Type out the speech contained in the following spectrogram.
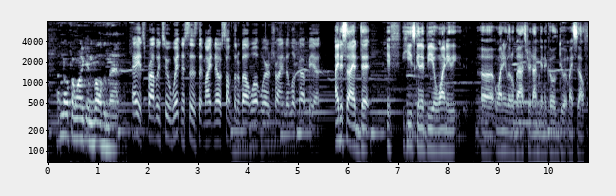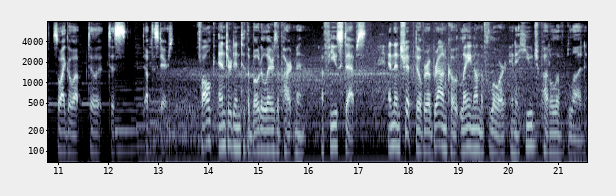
I don't know if I want to get involved in that. Hey, it's probably two witnesses that might know something about what we're trying to look up here. I decide that if he's gonna be a whiny, uh, whiny little bastard, I'm gonna go do it myself. So I go up to to up the stairs. Falk entered into the Baudelaire's apartment a few steps, and then tripped over a brown coat laying on the floor in a huge puddle of blood.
